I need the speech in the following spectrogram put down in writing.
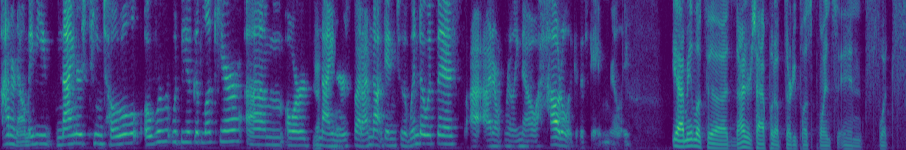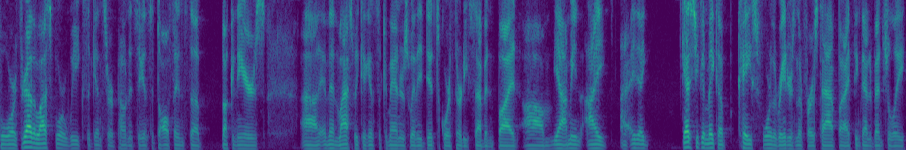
I don't know, maybe Niners team total over would be a good look here, um, or Yeah. Niners, but I'm not getting to the window with this. I, I don't really know how to look at this game, really. Yeah, I mean, look, the Niners have put up 30 plus points in what four, three out of the last four weeks against their opponents, against the Dolphins, the Buccaneers, uh, and then last week against the Commanders, where they did score 37. But um, yeah, I mean, I, I, I guess you can make a case for the Raiders in the first half, but I think that eventually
